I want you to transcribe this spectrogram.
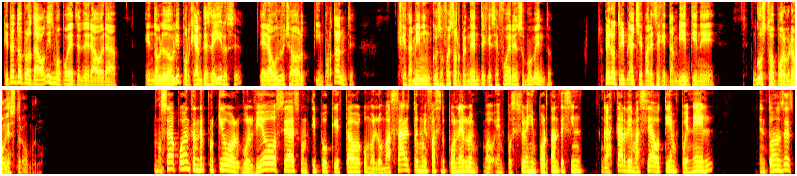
qué tanto protagonismo puede tener ahora en WWE, porque antes de irse era un luchador importante, que también incluso fue sorprendente que se fuera en su momento. Pero Triple H parece que también tiene gusto por Braun Strowman. O sea, puedo entender por qué volvió. O sea, es un tipo que estaba como en lo más alto. Es muy fácil ponerlo en, posiciones importantes sin gastar demasiado tiempo en él. Entonces,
